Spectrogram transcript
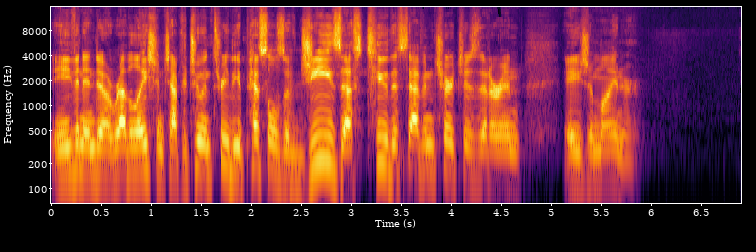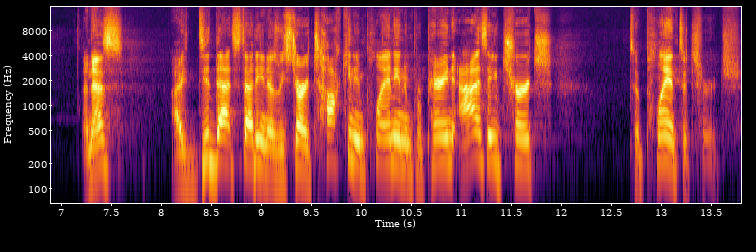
even into Revelation chapter 2 and 3, the epistles of Jesus to the seven churches that are in Asia Minor. And as I did that study, and as we started talking and planning and preparing as a church to plant a church,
